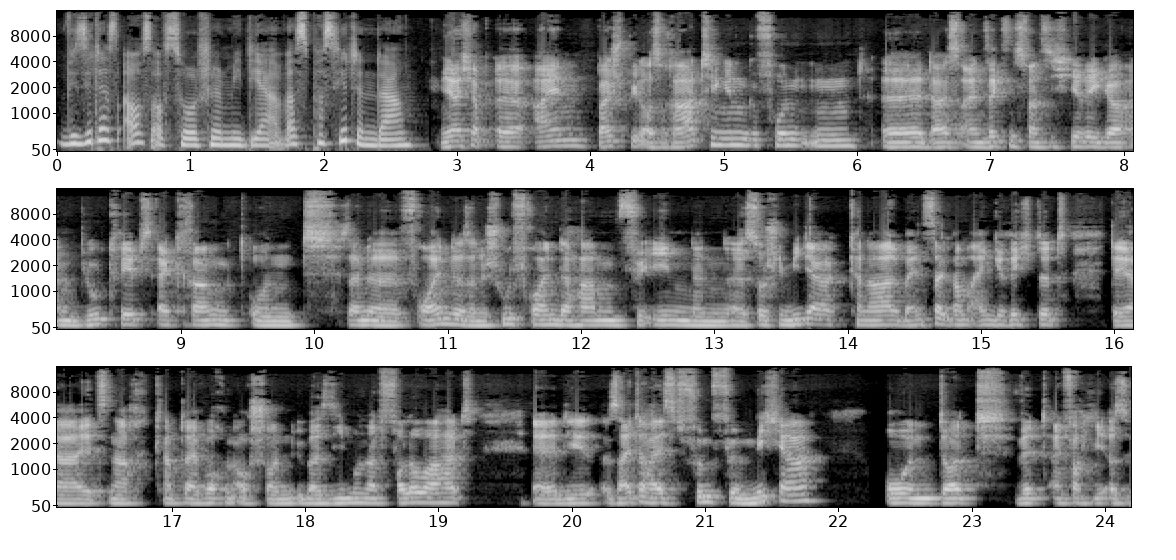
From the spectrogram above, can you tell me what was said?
Wie sieht das aus auf Social Media? Was passiert denn da? Ja, ich habe äh, ein Beispiel aus Ratingen gefunden. Äh, da ist ein 26-Jähriger an Blutkrebs erkrankt und seine Freunde, seine Schulfreunde haben für ihn einen äh, Social-Media-Kanal bei Instagram eingerichtet, der jetzt nach knapp drei Wochen auch schon über 700 Follower hat. Äh, die Seite heißt 5 für Micha und dort wird einfach je, also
